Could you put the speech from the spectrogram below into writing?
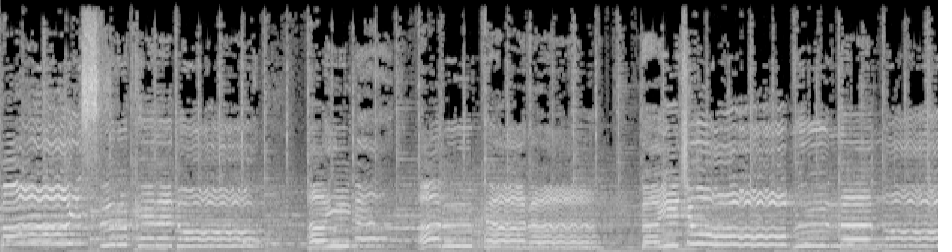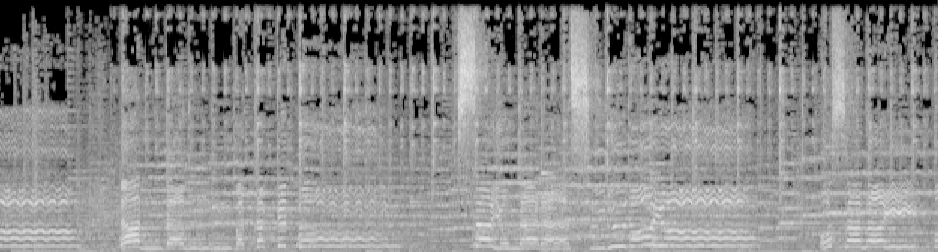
配するけれど愛があるから大丈夫なの。だんだんばたけとさよならするのよ。幼い弟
